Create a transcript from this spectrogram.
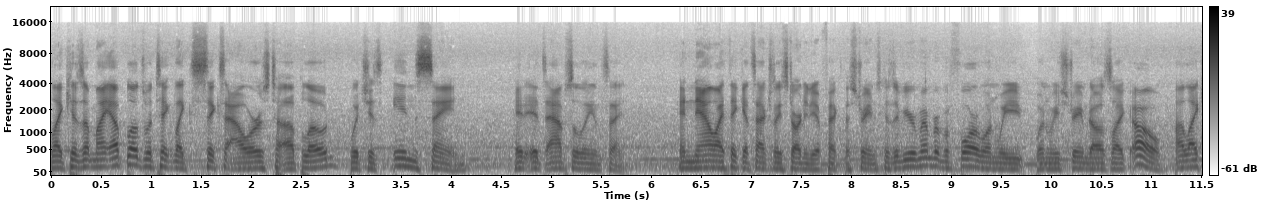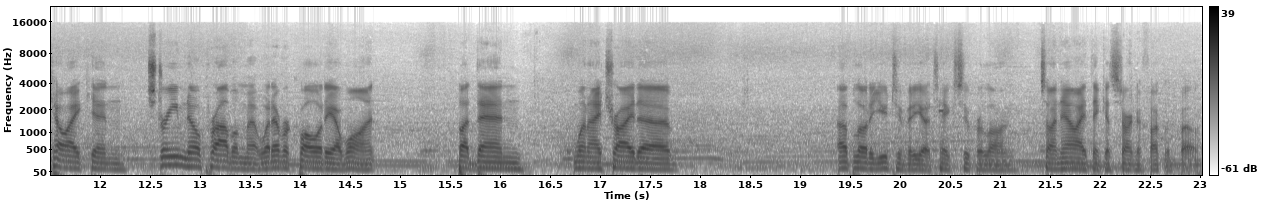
like because my uploads would take like six hours to upload which is insane. It, it's absolutely insane. And now I think it's actually starting to affect the streams. Because if you remember before when we when we streamed I was like oh I like how I can stream no problem at whatever quality I want. But then when I try to upload a YouTube video it takes super long. So now I think it's starting to fuck with both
